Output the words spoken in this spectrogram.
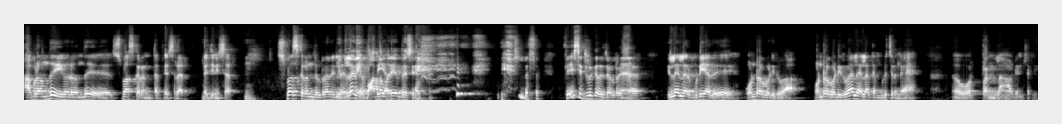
அப்புறம் வந்து இவர் வந்து சுபாஸ்கரன்கிட்ட பேசுறாரு ரஜினி சார். சுபாஸ்கரன் சொல்றாரு இல்ல இதெல்லாம் நீங்க பார்த்த. மாதிரியே பேசுறீங்க. இல்ல சார் பேசிட்டு இருக்கிறத சொல்றேன் சார். இல்ல இல்ல முடியாது. ஒன்றரை கோடி ரூபா. ஒன்றரை கோடி ரூபாயில எல்லாத்தையும் முடிச்சிருங்க. ஒர்க் பண்ணலாம் அப்படின்னு சொல்லி.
